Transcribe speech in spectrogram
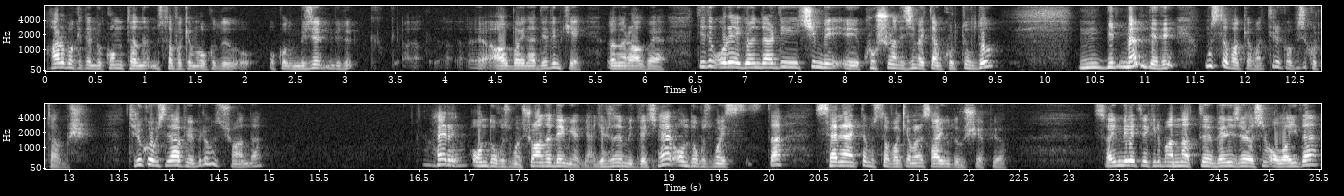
Harp Akademi Komutanı Mustafa Kemal okuduğu okulun müze müdür e, albayına dedim ki Ömer Albay'a dedim oraya gönderdiği için mi e, kurşuna dizilmekten kurtuldu? "Hı, Bilmem dedi. Mustafa Kemal Trikopis'i kurtarmış. Trikopis ne yapıyor biliyor musun şu anda? Her 19 Mayıs, şu anda demiyorum yani yaşadığı müddetçe her 19 Mayıs'ta Selanik'te Mustafa Kemal'e saygı duruşu yapıyor. Sayın Milletvekilim anlattığı Venezuela'sının olayı da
